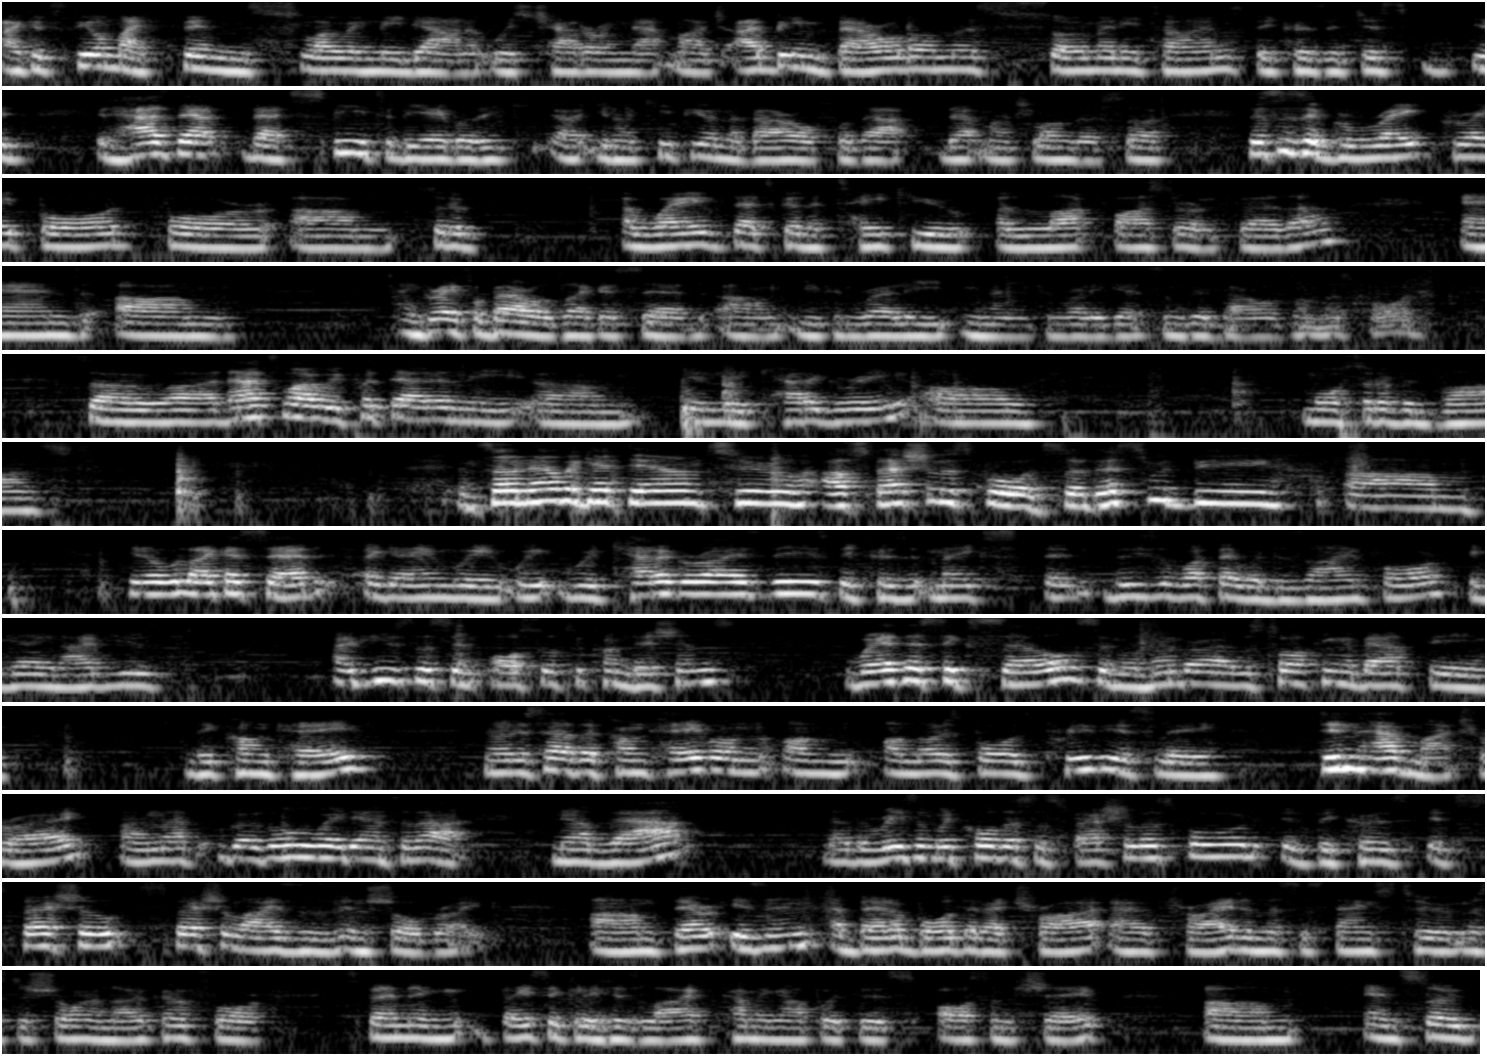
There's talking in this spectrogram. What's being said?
I could feel my fins slowing me down. It was chattering that much. I've been barreled on this so many times because it just it it has that that speed to be able to uh, you know keep you in the barrel for that that much longer. So this is a great great board for um, sort of a wave that's going to take you a lot faster and further, and um, and great for barrels. Like I said, um, you can really you know you can really get some good barrels on this board. So uh, that's why we put that in the um, in the category of more sort of advanced. And so now we get down to our specialist boards. So this would be, um, you know, like I said, again, we, we, we categorize these because it makes it, these are what they were designed for. Again, I've used I've used this in all sorts of conditions. Where this excels, and remember I was talking about the the concave. Notice how the concave on, on, on those boards previously didn't have much, right? And that goes all the way down to that. Now that, now the reason we call this a specialist board is because it special specializes in shore break. Um, there isn't a better board that I try I have tried, and this is thanks to Mr. Sean Anoka for spending basically his life coming up with this awesome shape. Um, and so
